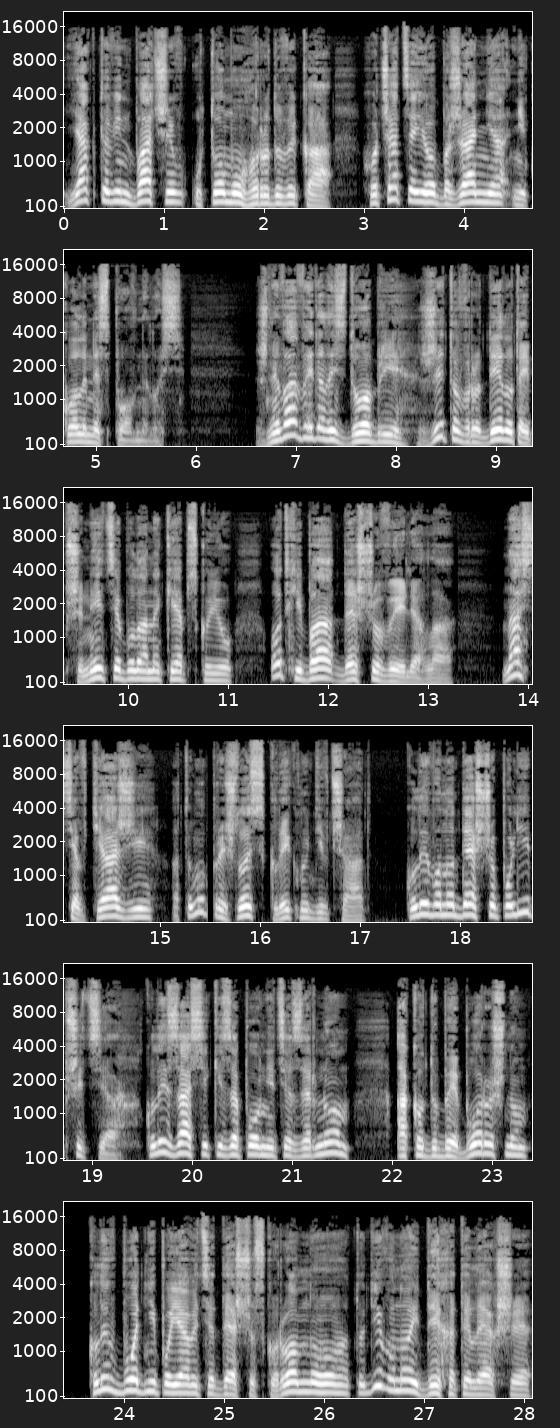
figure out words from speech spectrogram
як то він бачив у тому городовика, хоча це його бажання ніколи не сповнилось. Жнива видались добрі, жито вродило, та й пшениця була некепською, от хіба дещо вилягла. Настя в тяжі, а тому прийшлось кликнути дівчат. Коли воно дещо поліпшиться, коли засіки заповняться зерном, а кодуби борошном, коли в бодні появиться дещо скоромного, тоді воно й дихати легше,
